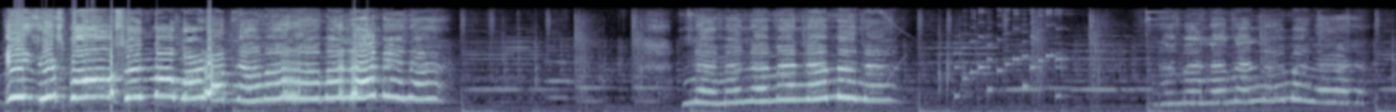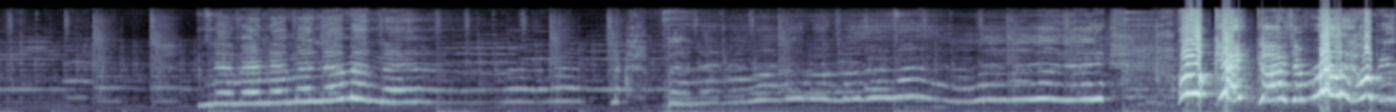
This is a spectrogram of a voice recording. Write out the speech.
Easiest boss in the world. Nama nama nama na. Nama nama nama na. Nama nama nama na. Okay guys, I really hope you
